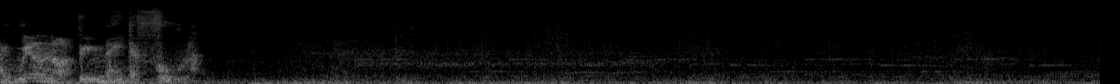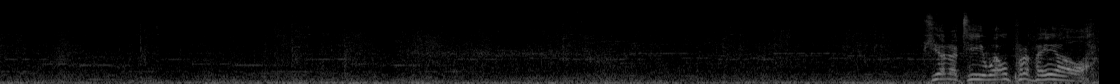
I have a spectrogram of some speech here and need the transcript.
I will not be made a fool. Purity will prevail.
